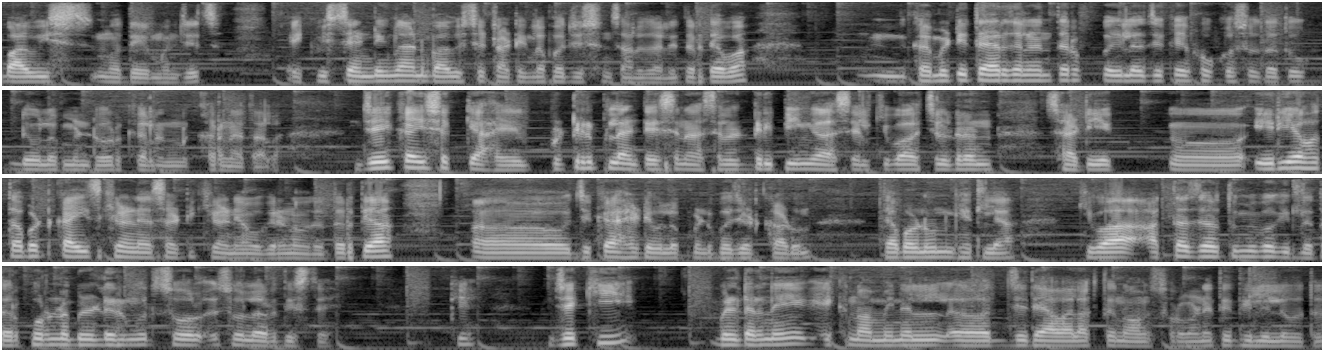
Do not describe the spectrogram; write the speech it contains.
बावीसमध्ये म्हणजेच एकवीस स्टँडिंगला आणि बावीसच्या स्टार्टिंगला पोझिशन चालू झाली. तर तेव्हा कमिटी तयार झाल्यानंतर पहिलं जे काही फोकस होता तो डेव्हलपमेंटवर करण्यात आला. जे काही शक्य आहे ट्री प्लांटेशन असेल ड्रिपिंग असेल किंवा चिल्ड्रनसाठी एक एरिया होता बट काहीच खेळण्यासाठी खेळण्या वगैरे नव्हतं तर त्या जे काय आहे डेव्हलपमेंट बजेट काढून त्या बनवून घेतल्या. किंवा आता जर तुम्ही बघितलं तर पूर्ण बिल्डरवर सोल सोलर दिसते ओके? जे की बिल्डरने एक नॉमिनल जे द्यावं लागतं नॉर्म्सप्रमाणे ते दिलेलं होतं.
